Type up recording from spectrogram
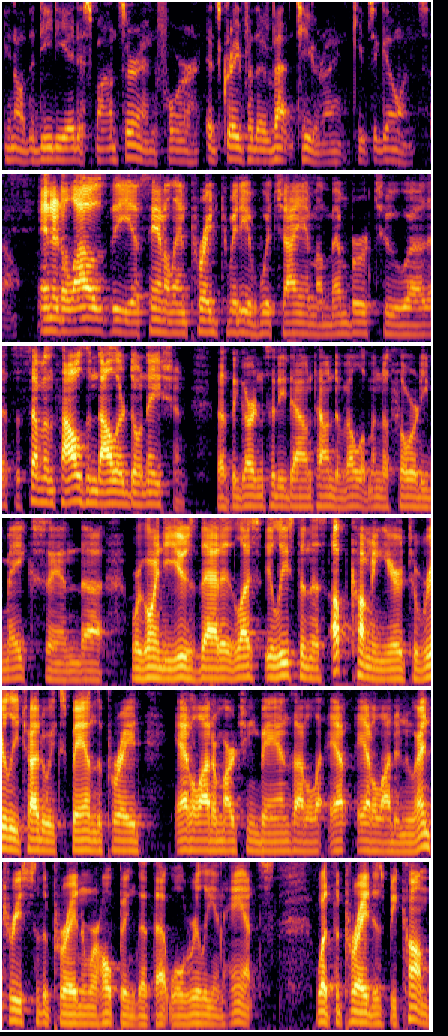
you know the DDA to sponsor, and for it's great for the event too, right? Keeps it going. So. And it allows the uh, Santaland Parade Committee, of which I am a member, to uh, that's a seven thousand dollar donation that the Garden City Downtown Development Authority makes, and uh, we're going to use that at least in this upcoming year to really try to expand the parade add a lot of marching bands, add a, add, add a lot of new entries to the parade, and we're hoping that that will really enhance what the parade has become.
